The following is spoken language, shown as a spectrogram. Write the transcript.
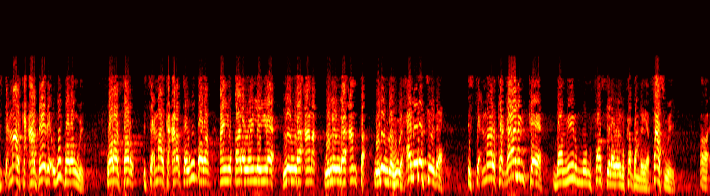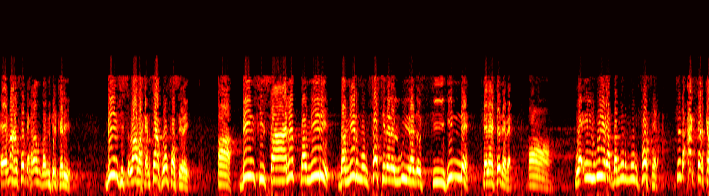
isticmaalka carbeed ee ugu badan wey walakaru isticmaalka carabta ugu badan an yuqaala waa in la yidhaha lowlaa ana walowlaa anta walowlaa huwa. Xaa loola jeedaa isticmaalka qaalibkaa damiir munfasila waa inu ka dambeeya saas weeye. Ee maaha saddexdan damiir keliya. Binfis waaba kan saa kuu fasiray binfisaali damiiri damiir munfasilana lagu yidhahdo fiihina alaaadaba waa in lagu yidhahdo damiir munfasila. Sida agarka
